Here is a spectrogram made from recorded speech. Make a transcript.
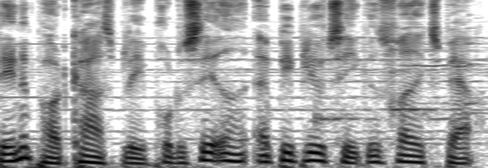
Denne podcast blev produceret af Biblioteket Frederiksberg.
